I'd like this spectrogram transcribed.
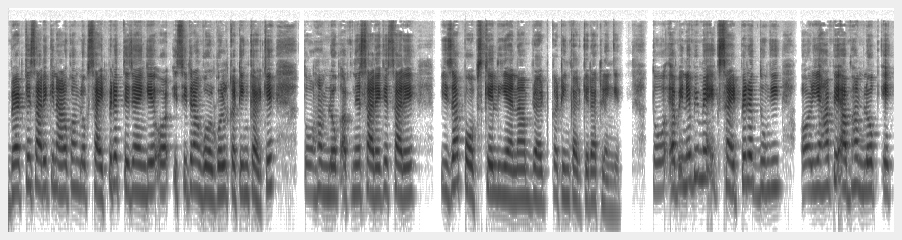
ब्रेड के सारे किनारों को हम लोग साइड पर रखते जाएँगे और इसी तरह गोल गोल कटिंग करके तो हम लोग अपने सारे के सारे पिज़्ज़ा पॉप्स के लिए ना, ब्रेड कटिंग करके रख लेंगे। तो अब इन्हें भी मैं एक साइड पे रख दूँगी और यहाँ पे अब हम लोग एक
